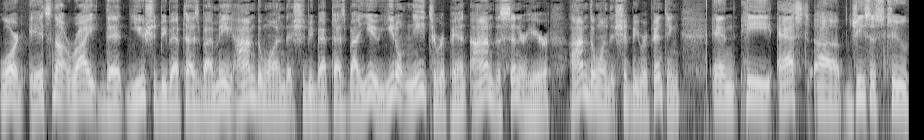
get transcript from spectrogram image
Lord, it's not right that you should be baptized by me. I'm the one that should be baptized by you. You don't need to repent. I'm the sinner here. I'm the one that should be repenting. And he asked uh, Jesus to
